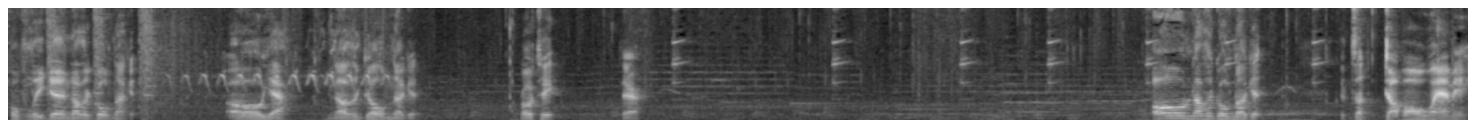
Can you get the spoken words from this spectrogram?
Hopefully get another gold nugget. Oh yeah, another gold nugget. Rotate. There. Oh, another gold nugget. It's a double whammy.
